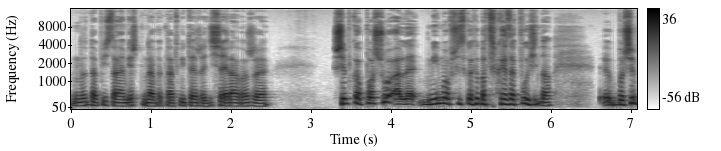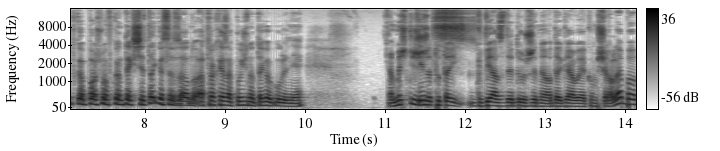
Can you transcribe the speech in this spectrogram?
napisałem jeszcze nawet na Twitterze dzisiaj rano, że szybko poszło, ale mimo wszystko chyba trochę za późno. Bo szybko poszło w kontekście tego sezonu, a trochę za późno tego ogólnie. A myślisz, Więc... że tutaj gwiazdy drużyny odegrały jakąś rolę? Bo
